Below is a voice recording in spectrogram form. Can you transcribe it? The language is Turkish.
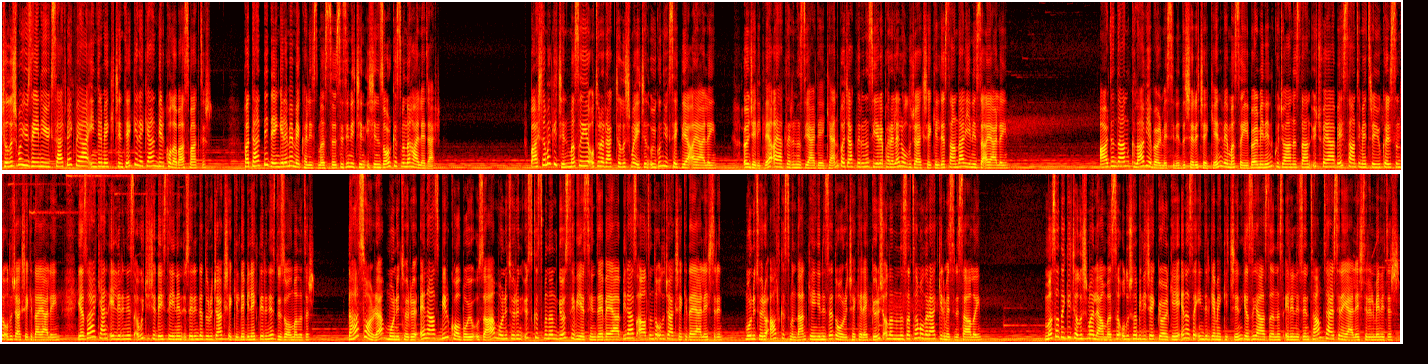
Çalışma yüzeyini yükseltmek veya indirmek için tek gereken bir kola basmaktır. Patentli dengeleme mekanizması sizin için işin zor kısmını halleder. Başlamak için masayı oturarak çalışma için uygun yüksekliğe ayarlayın. Öncelikle ayaklarınız yerdeyken bacaklarınız yere paralel olacak şekilde sandalyenizi ayarlayın. Ardından klavye bölmesini dışarı çekin ve masayı bölmenin kucağınızdan 3 veya 5 santimetre yukarısında olacak şekilde ayarlayın. Yazarken elleriniz avuç içi desteğinin üzerinde duracak şekilde bilekleriniz düz olmalıdır. Daha sonra monitörü en az bir kol boyu uzağa monitörün üst kısmının göz seviyesinde veya biraz altında olacak şekilde yerleştirin. Monitörü alt kısmından kendinize doğru çekerek görüş alanınıza tam olarak girmesini sağlayın. Masadaki çalışma lambası oluşabilecek gölgeyi en aza indirgemek için yazı yazdığınız elinizin tam tersine yerleştirilmelidir.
